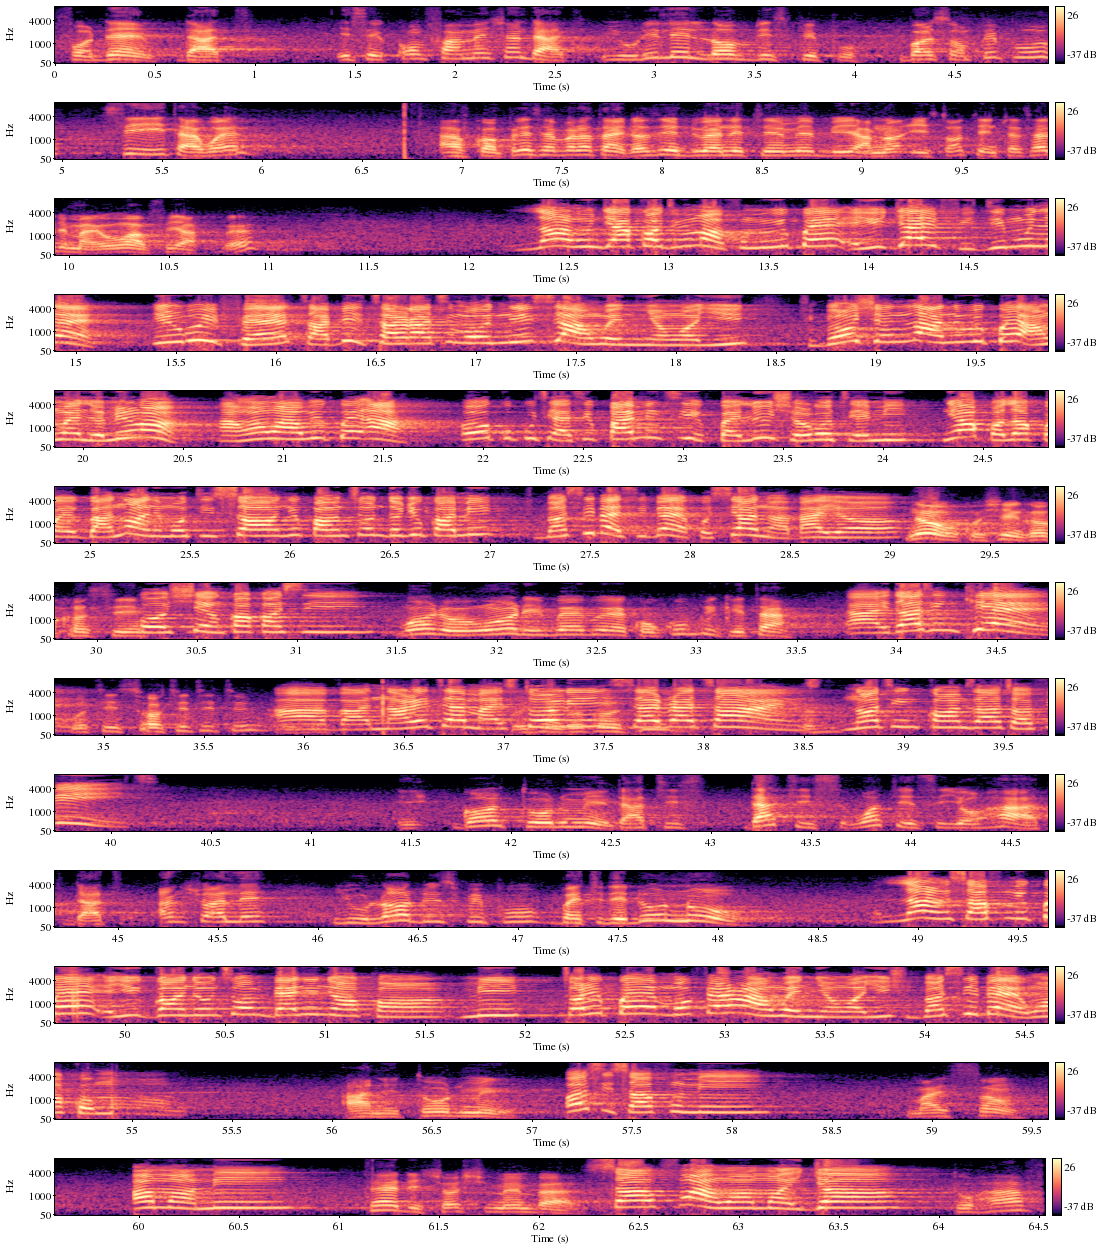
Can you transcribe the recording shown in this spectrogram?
for them. That it's a confirmation that you really love these people. But some people see it as well. I've complained several times. It doesn't do anything. Maybe I'm not. It's not interested in my own affair. Well, lọ́run jẹ́ kó di mímọ̀ fún mi wípé èyí jẹ́ ìfìdímúlẹ̀ irú ìfẹ́ tàbí ìtara tí mo ní sí àwọn ènìyàn wọ̀nyí ṣùgbọ́n ó ṣe ní wípé àwọn ẹlòmíràn àwọn wa wípé à ó kúkú tiẹ̀ ti pa mí tì pẹ̀lú ìṣòro tèmi ní ọ̀pọ̀lọpọ̀ ìgbà náà ni mo ti sọ nípa ohun tí ó ń dojúkọ mí ṣùgbọ́n síbẹ̀síbẹ̀ kò sí ọ̀nà àbáyọ no, kò ṣe nǹkan kan sí. kò ṣe nǹkan kan sí Wọ́n rí wọ́n rí gbẹ́gbẹ́ kò kú bìkítà. Ah, he doesn't care Mo ti sọ títí tí. I've uh, narrated my story several times nothing comes out of it. God told me that is that is what is in your heart that actually you love these people but they don't know. Lọ́run sọ fún mi pé èyí gan ni ohun tó ń bẹ nínú ọkàn mi torí pé mo fẹ́ràn àwọn ènìyàn wọ̀nyí ṣùgbọ́n síbẹ̀ wọn kò mọ̀. And he told me ó sì sọ fún mi my son, ọmọ mi tell the church members sọ fún àwọn ọmọ ìjọ to have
